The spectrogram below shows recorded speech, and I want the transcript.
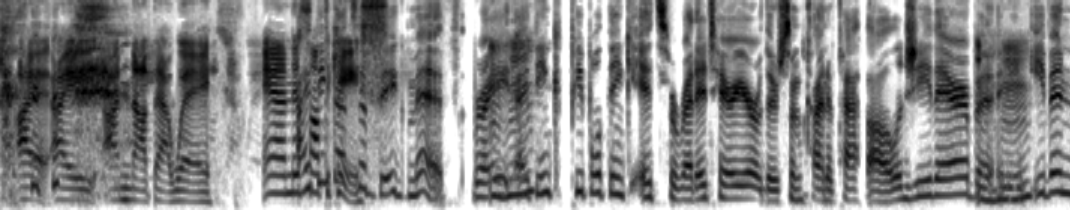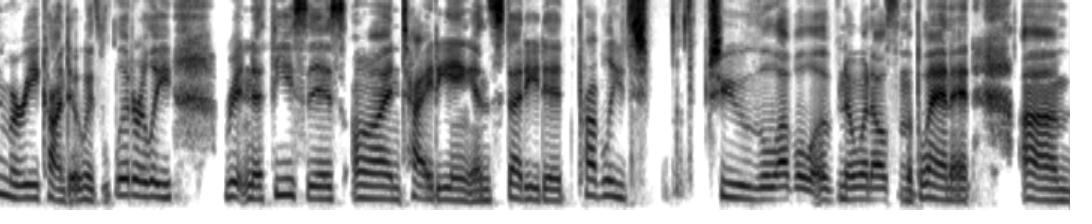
I, I I'm not that way, and it's I not the case. That's a big myth, right? Mm-hmm. I think people think it's hereditary or there's some kind of pathology there. But mm-hmm. I mean, mm-hmm. even Marie Kondo has literally written a thesis on tidying and studied it, probably t- to the level of no one else on the planet. Um,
